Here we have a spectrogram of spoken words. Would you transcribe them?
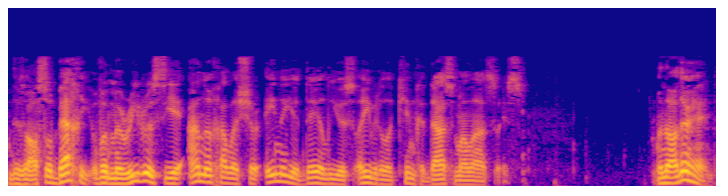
there's also Bechi of a Merirus Ye'anoch Alasher Eina Yadei Oivid Elakim Kadas Malasos. On the other hand,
